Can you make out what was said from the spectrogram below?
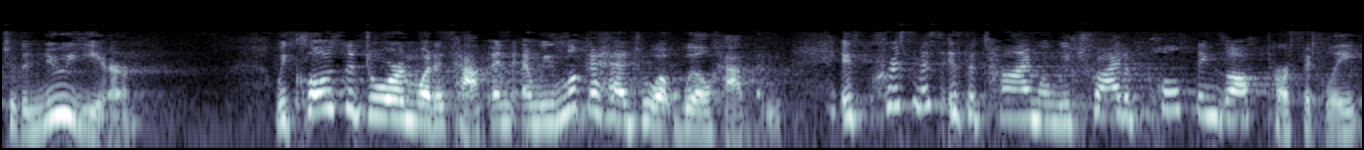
to the new year. We close the door on what has happened and we look ahead to what will happen. If Christmas is the time when we try to pull things off perfectly,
